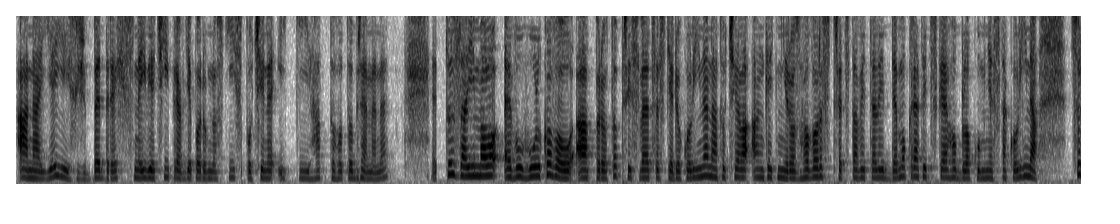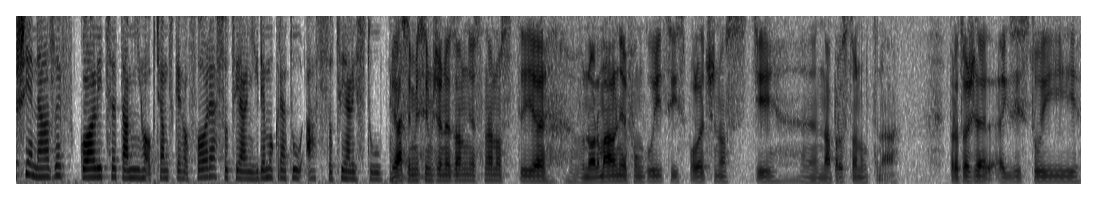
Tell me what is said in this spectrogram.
a na jejichž bedrech s největší pravděpodobností spočine i tíha tohoto břemene? To zajímalo Evu Hůlkovou a proto při své cestě do Kolína natočila anketní rozhovor s představiteli demokratického bloku města Kolína, což je název koalice tamního občanského fóra, sociálních demokratů a socialistů. Já si myslím, že nezaměstnanost je v normálně fungující společnosti eh, naprosto nutná, protože existují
